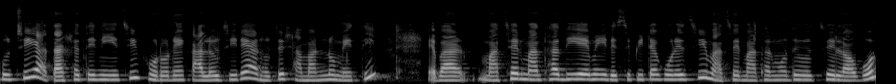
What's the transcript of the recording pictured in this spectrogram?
কুচি আর তার সাথে নিয়েছি ফোড়নে কালো জিরে আর হচ্ছে সামান্য মেথি। এবার মাছের মাথা দিয়ে আমি রেসিপিটা করেছি। মাছের মাথার মধ্যে হচ্ছে লবণ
